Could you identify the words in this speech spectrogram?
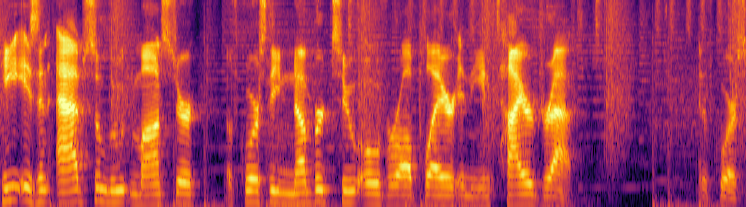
He is an absolute monster. Of course, the number two overall player in the entire draft. And of course,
